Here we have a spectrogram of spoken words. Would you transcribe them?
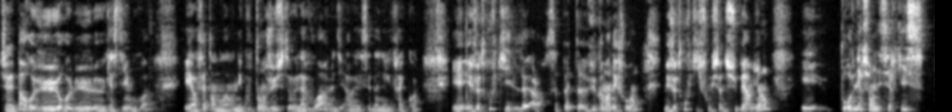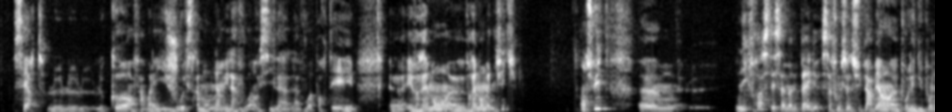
J'avais pas revu, relu le casting ou quoi. Et en fait, en, écoutant juste la voix, je me dis ah ouais, c'est Daniel Craig quoi. Et, je trouve qu'il, alors ça peut être vu comme un défaut, hein, mais je trouve qu'il fonctionne super bien. Et pour revenir sur Andy Serkis, certes, le, le, corps, enfin voilà, il joue extrêmement bien, mais la voix aussi, la, voix portée est, euh, vraiment, euh, vraiment magnifique. Ensuite, euh, Nick Frost et Simon Pegg, ça fonctionne super bien euh, pour les Dupont.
